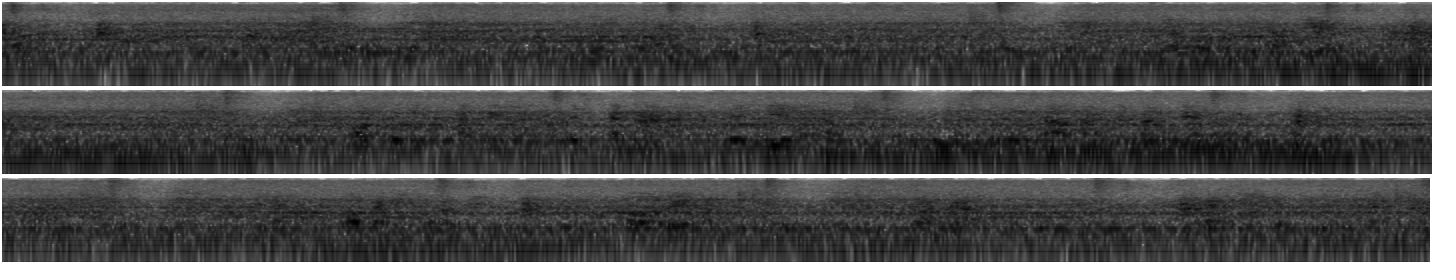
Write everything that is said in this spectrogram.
ครับเดี๋ยวผมจะอัปเดตก็คือขั้นหนึ่งนะครับเป็นแท่นหนาเวทีนะครับสาวหน่อยจะฟังแรกเลยปกติ นี่แหละครับก็เป็นอีกปกติก็เลยครับก็จะแค่นี้กับที่นั่นนะ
